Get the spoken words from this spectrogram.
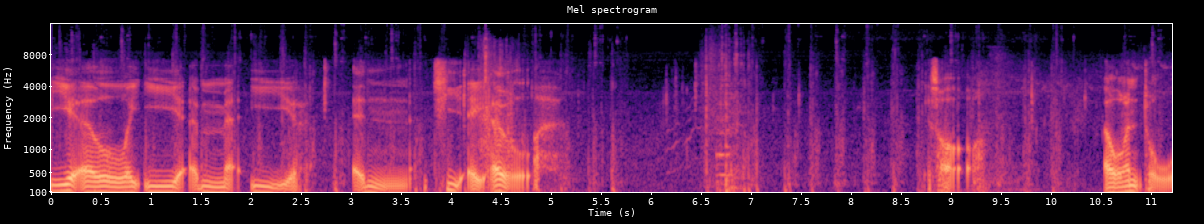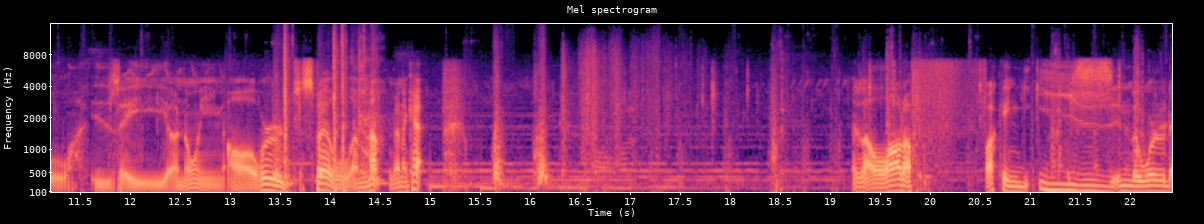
E L E M E N T A L. Yes, all. Elemental is a annoying all word to spell. I'm not gonna cap. There's a lot of fucking e's in the word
